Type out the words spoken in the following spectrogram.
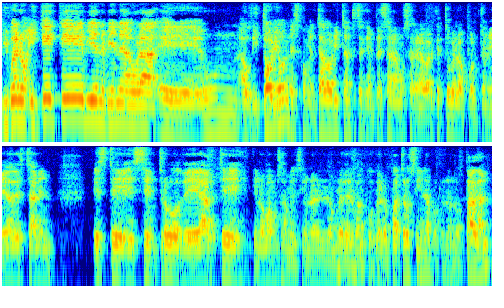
Y bueno, ¿y qué, qué viene? Viene ahora eh, un auditorio. Les comentaba ahorita antes de que empezáramos a grabar que tuve la oportunidad de estar en este centro de arte, que no vamos a mencionar el nombre del banco que lo patrocina porque no nos pagan,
